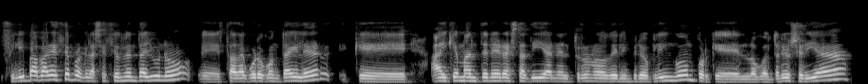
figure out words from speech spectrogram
Filipa aparece porque la sección 31 eh, está de acuerdo con Tyler que hay que mantener a esta tía en el trono del Imperio Klingon porque lo contrario sería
